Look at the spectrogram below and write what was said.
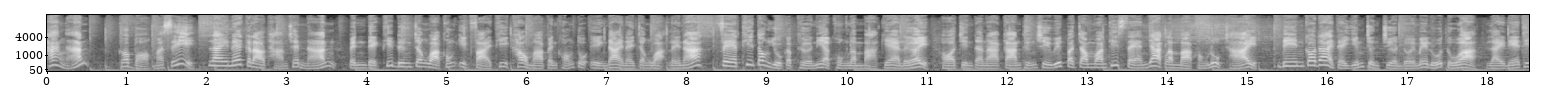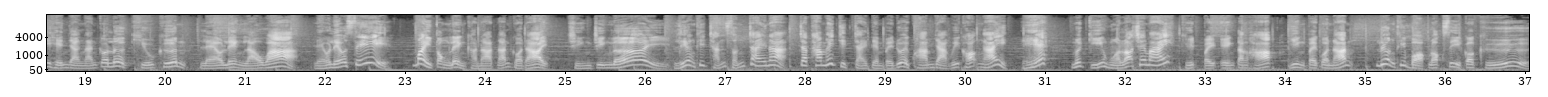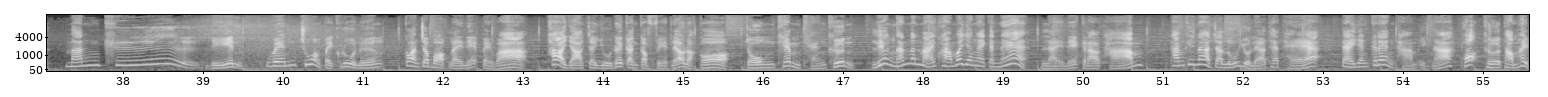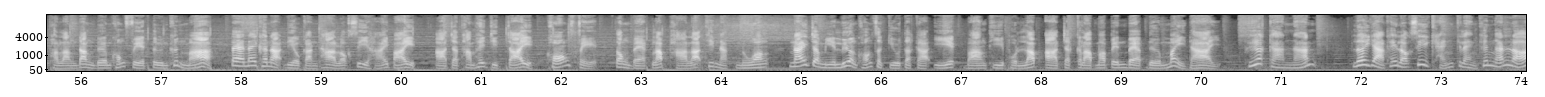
ถ้างั้น ก็บอกมาสิ ไลเน่กล่าวถามเช่นนั้น เป็นเด็กที่ดึงจังหวะของอีกฝ่ายที่เข้ามาเป็นของตัวเองได้ในจังหวะเลยนะ เฟสที่ต้องอยู่กับเธอเนี่ยคงลำบากแย่เลย พอจินตนาการถึงชีวิตประจำวันที่แสนยากลำบากของลูกชายดีนก็ได้แต่ยิ้มเจือนๆโดยไม่รู้ตัวไลเน่ที่เห็นอย่างนั้นก็เลิกคิ้วขึ้น แล้วเร่งเล้าว่าเร็วๆสิ ไม่ต้องเร่งขนาดนั้นก็ได้ จริง ๆ เลย เรื่องที่ฉันสนใจน่ะ จะทำให้จิตใจเต็มไปด้วยความอยากวิเคราะห์ไง เอ๊ะ เมื่อกี้หัวเราะใช่ไหม คิดไปเองต่างหากยิ่งไปกว่านั้น เรื่องที่บอกล็อกซี่ก็คือ มันคือ ดีน เว้นช่วงไปครู่หนึ่งก่อนจะบอกไลเนะไปว่า ถ้าอยากจะอยู่ด้วยกันกับเฟดแล้วล่ะก็ จงเข้มแข็งขึ้น เรื่องนั้นมันหมายความว่ายังไงกันแน่ไลเนะกล่าวถาม ทั้งที่น่าจะรู้อยู่แล้วแท้ๆ แต่ยังแกล้งถามอีกนะ เพราะเธอทำให้พลังดั้งเดิมของเฟดตื่นขึ้นมา แต่ในขณะเดียวกันถ้าล็อกซี่หายไป อาจจะทำให้จิตใจของเฟดต้องแบกรับภาระที่หนักหน่วงไหนจะมีเรื่องของสกิลตะกาอีก บางทีผลลัพธ์อาจจะกลับมาเป็นแบบเดิมไม่ได้ เพื่อการนั้น เลยอยากให้ล็อกซี่แข็งแกร่งขึ้นงั้นเหรอ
